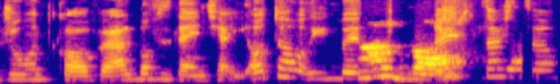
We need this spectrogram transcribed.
żołądkowe, albo wzdęcia. I oto jakby albo, to jest coś, co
